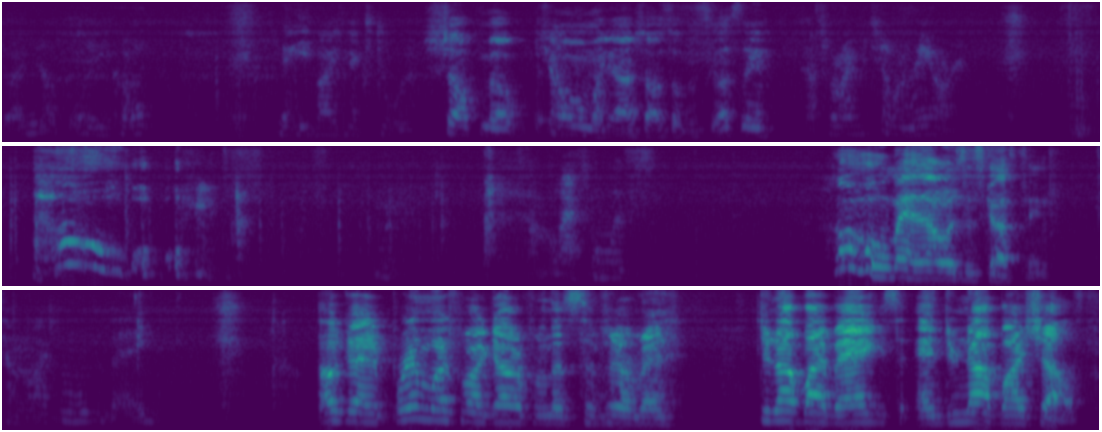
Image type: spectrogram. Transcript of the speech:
dried milk, what do you call it? That he buys next door. Shelf milk. Shelf Oh my gosh, that was so disgusting. That's what I'm telling they are. Oh. And the last one was, Oh man, that was disgusting. and the last one was a bag. Okay, pretty much what I got from this experiment. Do not buy bags and do not buy shelf.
